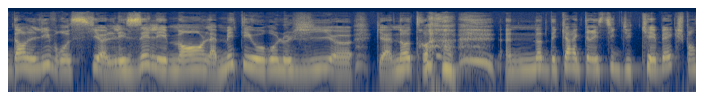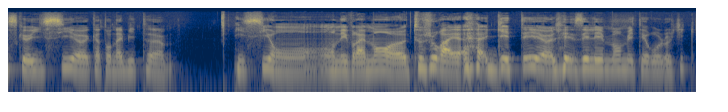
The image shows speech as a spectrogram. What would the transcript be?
dans le livre aussi, les éléments, la météorologie, qui est un autre, un autre des caractéristiques du Québec. Je pense qu'ici, quand on habite Ici, on, est vraiment euh, toujours à, guetter euh, les éléments météorologiques,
